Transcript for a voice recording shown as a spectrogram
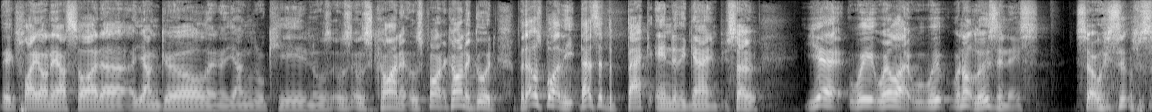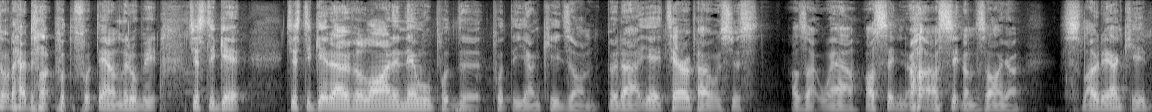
they play on our side, a, a young girl and a young little kid, and it was it was, it was kind of it was kind of kind of good. But that was by the that's at the back end of the game. So yeah, we we're like we, we're not losing this. So we sort of had to like put the foot down a little bit just to get just to get over the line, and then we'll put the put the young kids on. But uh, yeah, Terapo was just I was like, wow. I was sitting I was sitting on the side and go, slow down, kid.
